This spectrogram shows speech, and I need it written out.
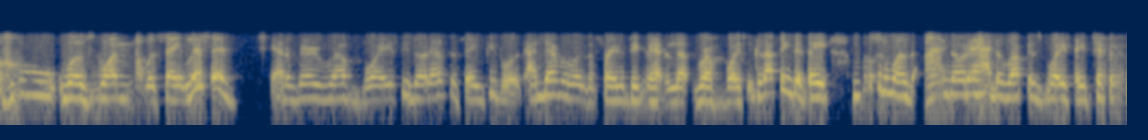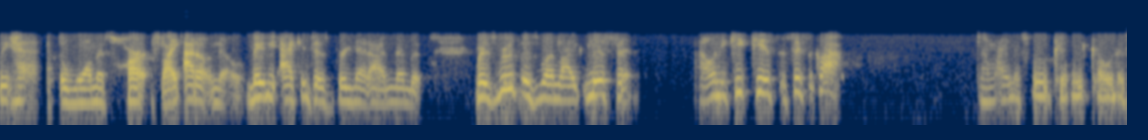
Who was one that would say, "Listen, she had a very rough voice. You know, that's the thing. People, I never was afraid of people had a rough voice because I think that they, most of the ones I know that had the roughest voice, they typically had the warmest hearts. Like, I don't know. Maybe I can just bring that out. I remember Ms. Ruth was one like, listen, I only keep kids to six o'clock. I'm like, Miss Ruth, can we go to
